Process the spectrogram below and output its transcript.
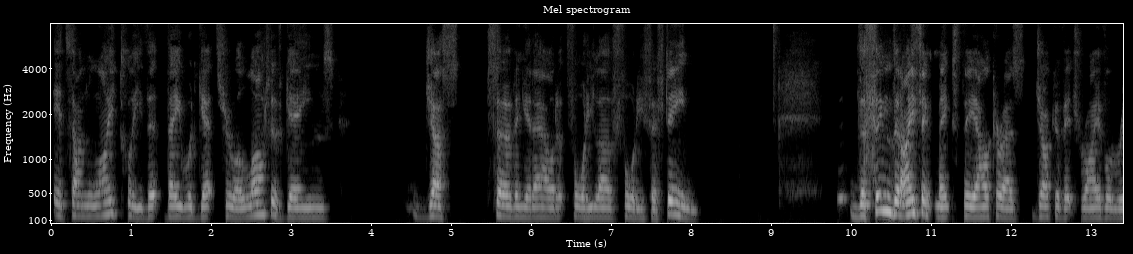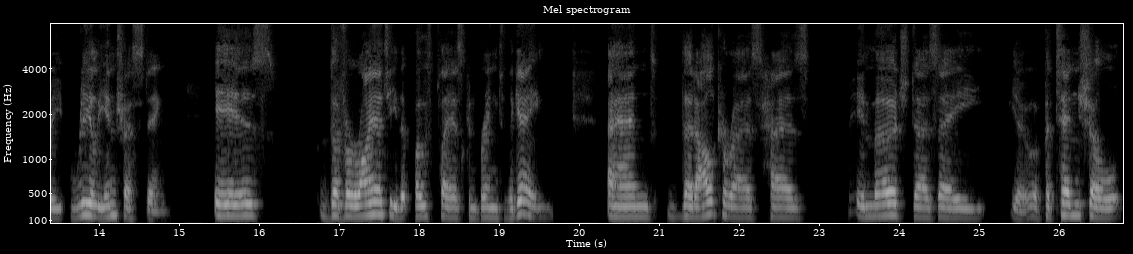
it's unlikely that they would get through a lot of games just serving it out at 40 love 40 15 the thing that I think makes the Alcaraz Djokovic rivalry really interesting is the variety that both players can bring to the game, and that Alcaraz has emerged as a you know a potential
